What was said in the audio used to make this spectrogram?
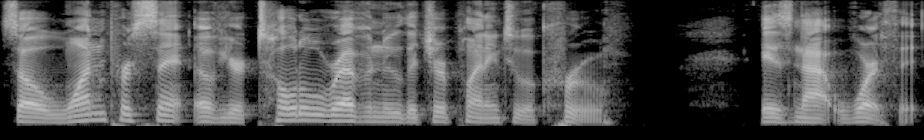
So, 1% of your total revenue that you're planning to accrue is not worth it.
